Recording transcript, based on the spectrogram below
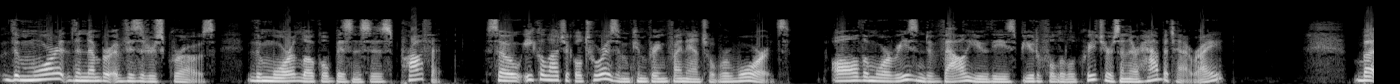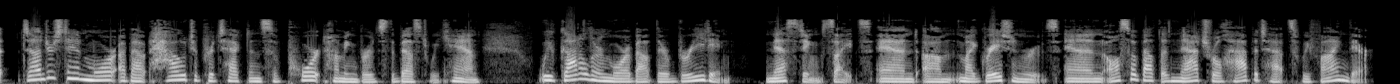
the more the number of visitors grows, the more local businesses profit. So ecological tourism can bring financial rewards all the more reason to value these beautiful little creatures and their habitat, right? But to understand more about how to protect and support hummingbirds the best we can, we've got to learn more about their breeding, nesting sites, and um, migration routes, and also about the natural habitats we find there.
